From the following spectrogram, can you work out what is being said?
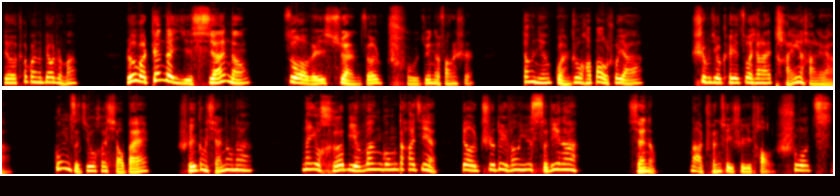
有客观的标准吗？如果真的以贤能作为选择储君的方式，当年管仲和鲍叔牙，是不是就可以坐下来谈一谈了呀？公子纠和小白谁更贤能呢？那又何必弯弓搭箭，要置对方于死地呢？贤能，那纯粹是一套说辞。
